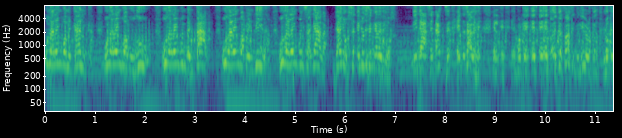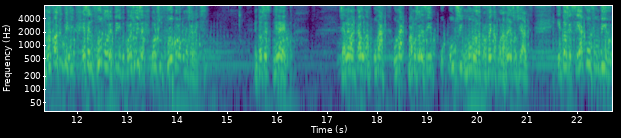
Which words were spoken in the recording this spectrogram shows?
una lengua mecánica, una lengua vudú, una lengua inventada, una lengua perdida, una lengua ensayada, ya ellos, ellos dicen que eres Dios. Y ya, se están, se, este, ¿sabes? porque esto, es fácil fingirlo. Lo que, lo que no es fácil fingir es el fruto del espíritu. Por eso dice, por su fruto lo conoceréis. Entonces, mire esto se han levantado una, una, vamos a decir, un sinnúmero de profetas por las redes sociales. Entonces se ha confundido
